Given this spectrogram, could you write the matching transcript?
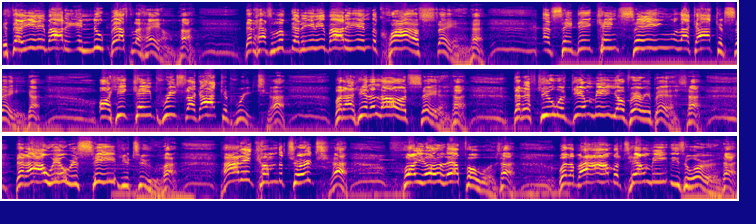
Is there anybody in New Bethlehem that has looked at anybody in the choir stand and say they can't sing like I can sing? Or he can't preach like I can preach? But I hear the Lord uh, that if you will give me your very best, that I will receive you too. Uh, I didn't come to church uh, for your leftovers. Uh, well, the Bible tell me these words uh,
